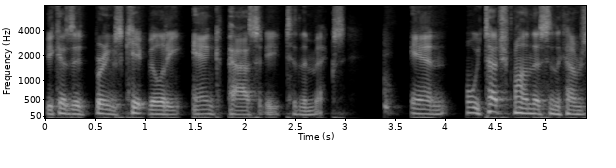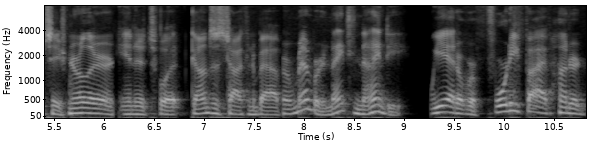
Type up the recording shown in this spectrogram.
because it brings capability and capacity to the mix. And we touched upon this in the conversation earlier, and it's what Guns is talking about. But remember, in 1990, we had over 4,500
